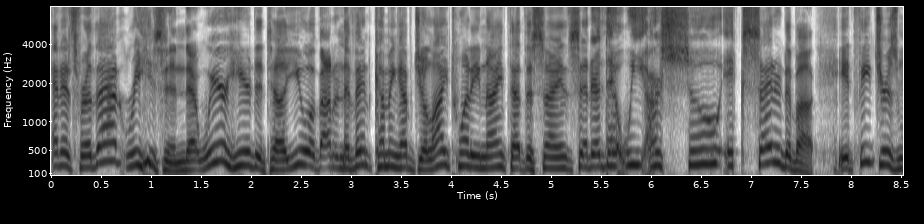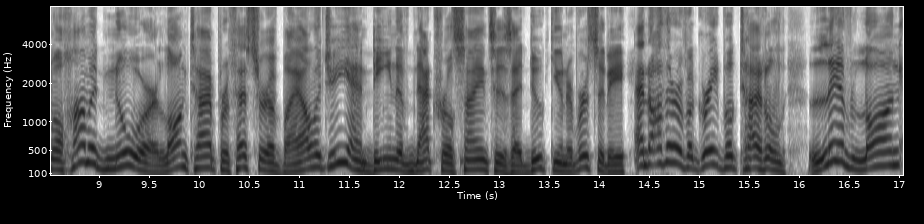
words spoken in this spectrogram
And it's for that reason that we're here to tell you about an event coming up July 29th at the Science Center that we are so excited about. It features Mohamed Noor, longtime professor of biology and dean of natural sciences at Duke University, and author of a great book titled Live Long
